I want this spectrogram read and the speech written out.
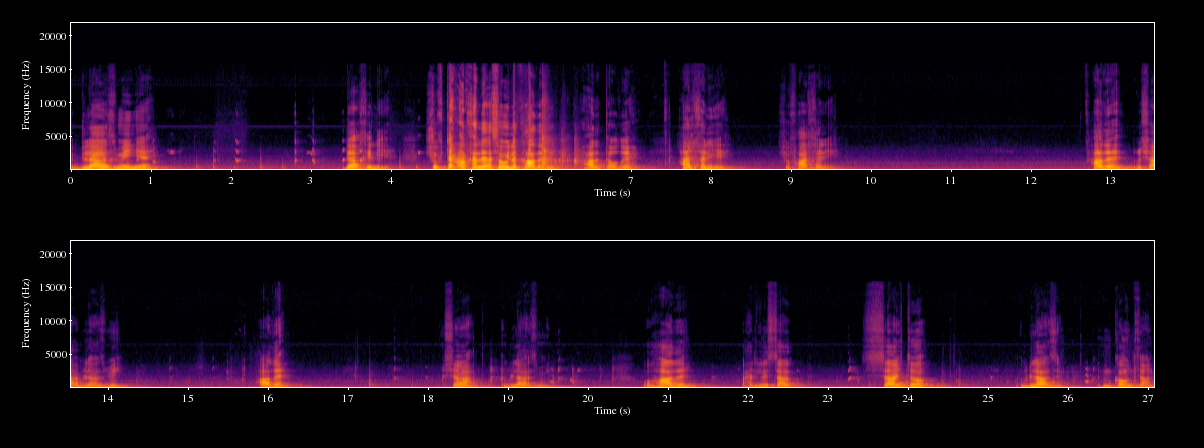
بلازمية. داخلية. شوف تعال خلي أسوي لك هذا هذا التوضيح. هاي الخلية. شوف هاي خليه هذا غشاء بلازمي. هذا غشاء بلازمي. وهذا راح تقول أستاذ سايتو بلازم المكون الثاني.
